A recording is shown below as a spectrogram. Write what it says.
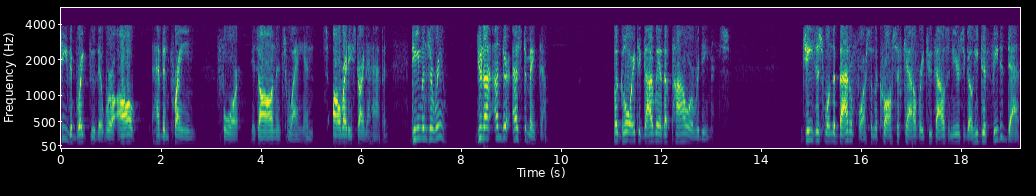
see the breakthrough that we're all have been praying for is on its way and it's already starting to happen. Demons are real. Do not underestimate them. But glory to God, we have the power over demons. Jesus won the battle for us on the cross of Calvary 2,000 years ago. He defeated death,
